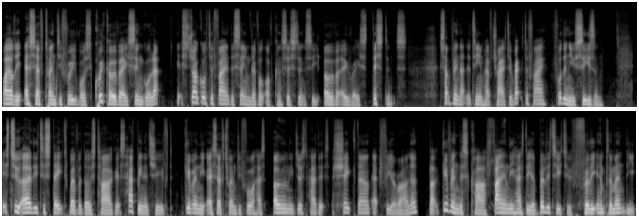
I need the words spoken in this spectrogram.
While the SF23 was quick over a single lap, it struggled to find the same level of consistency over a race distance, something that the team have tried to rectify for the new season. It's too early to state whether those targets have been achieved, given the SF24 has only just had its shakedown at Fiorano, but given this car finally has the ability to fully implement the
